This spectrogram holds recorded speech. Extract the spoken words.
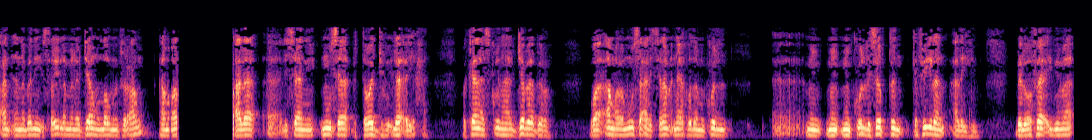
عن أن بني إسرائيل لما نجاهم الله من فرعون أمر على لسان موسى بالتوجه إلى أريحة وكان يسكنها الجبابرة وأمر موسى عليه السلام أن يأخذ من كل من كل سبط كفيلا عليهم بالوفاء بما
